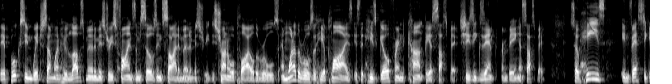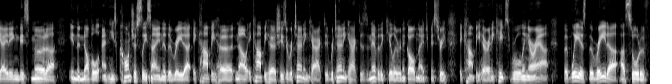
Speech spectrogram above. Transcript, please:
they're books in which someone who loves murder mysteries finds themselves inside a murder mystery. He's trying to apply all the rules. And one of the rules that he applies is that his girlfriend can't be a suspect. She's exempt from being a suspect. So he's investigating this murder in the novel and he's consciously saying to the reader, it can't be her. No, it can't be her. She's a returning character. Returning characters are never the killer in a golden age mystery. It can't be her. And he keeps ruling her out. But we as the reader are sort of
